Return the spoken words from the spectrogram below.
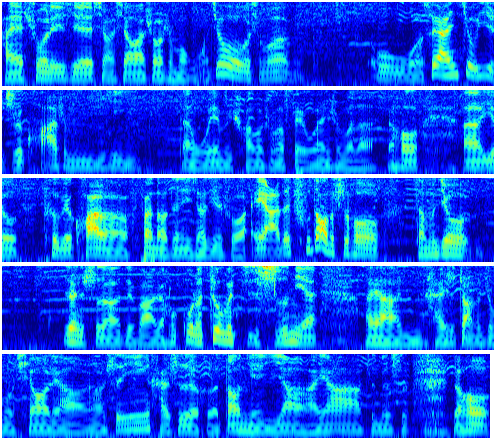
还说了一些小笑话，说什么我就什么，我我虽然就一直夸什么女性，但我也没传过什么绯闻什么的。然后，呃，又特别夸了范岛真理小姐，说：“哎呀，在出道的时候咱们就认识了，对吧？然后过了这么几十年，哎呀，你还是长得这么漂亮，然后声音还是和当年一样，哎呀，真的是。”然后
